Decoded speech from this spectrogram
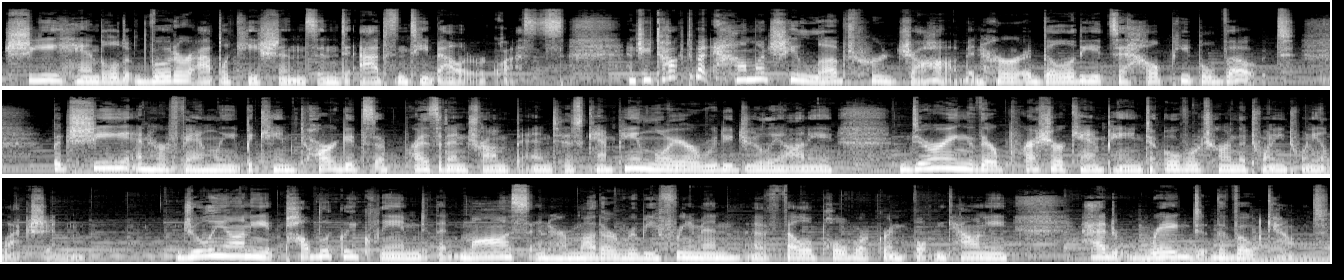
She handled voter applications and absentee ballot requests. And she talked about how much she loved her job and her ability to help people vote. But she and her family became targets of President Trump and his campaign lawyer, Rudy Giuliani, during their pressure campaign to overturn the 2020 election. Giuliani publicly claimed that Moss and her mother, Ruby Freeman, a fellow poll worker in Fulton County, had rigged the vote count.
